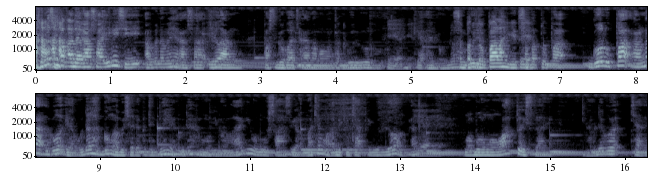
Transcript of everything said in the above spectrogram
cuma sempat ada rasa ini sih apa namanya rasa hilang pas gue pacaran sama mantan gue dulu. Iya iya. kayak ayo udah sempat gue lupa lah gitu ya. sempat lupa. Gue lupa karena gue ya udahlah gue nggak bisa dapetin dia ya udah lagi mau usaha segala macam malah bikin capek gue doang kan? Iya iya. Mau buang-buang waktu istilahnya. Ya udah gue cari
